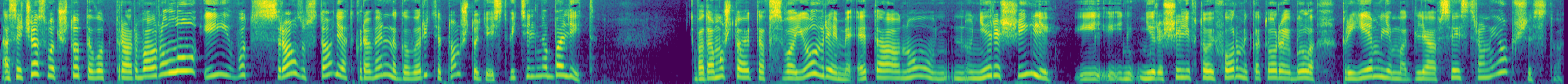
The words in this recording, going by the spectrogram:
А сейчас вот что-то вот прорвало, и вот сразу стали откровенно говорить о том, что действительно болит. Потому что это в свое время это ну, ну, не решили и, и не решили в той форме, которая была приемлема для всей страны и общества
